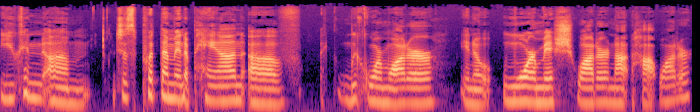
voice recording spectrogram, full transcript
you can um, just put them in a pan of lukewarm water, you know, warmish water, not hot water,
